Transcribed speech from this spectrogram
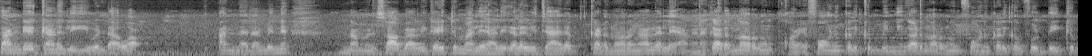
സൺഡേ ഒക്കെയാണ് ലീവ് ഉണ്ടാവുക. അന്നേരം പിന്നെ നമ്മൾ സ്വാഭാവികമായിട്ട് മലയാളികളെ വിചാരം കിടന്നുറങ്ങാന്നല്ലേ? അങ്ങനെ കിടന്നുറങ്ങും. കുറേ ഫോണിൽ കളിക്കും പിന്നെയും കിടന്നുറങ്ങും. ഫോണിൽ കളിക്കും ഫുഡ് കഴിക്കും.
